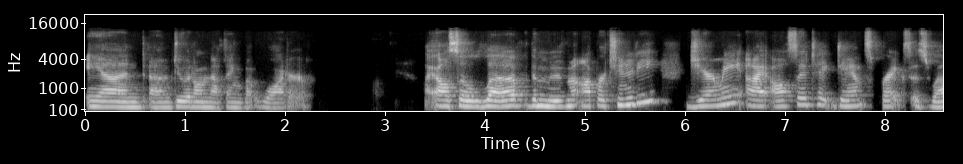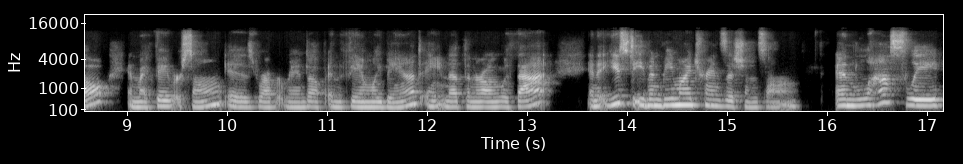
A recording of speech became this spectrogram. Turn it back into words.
and um, do it on nothing but water. I also love the movement opportunity. Jeremy, I also take dance breaks as well. And my favorite song is Robert Randolph and the Family Band. Ain't nothing wrong with that. And it used to even be my transition song. And lastly,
